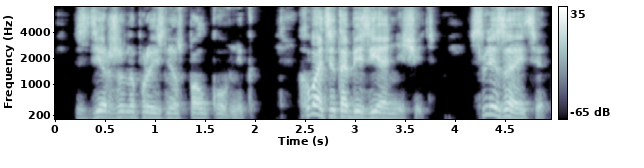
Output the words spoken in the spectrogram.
– сдержанно произнес полковник. «Хватит обезьянничать. Слезайте».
